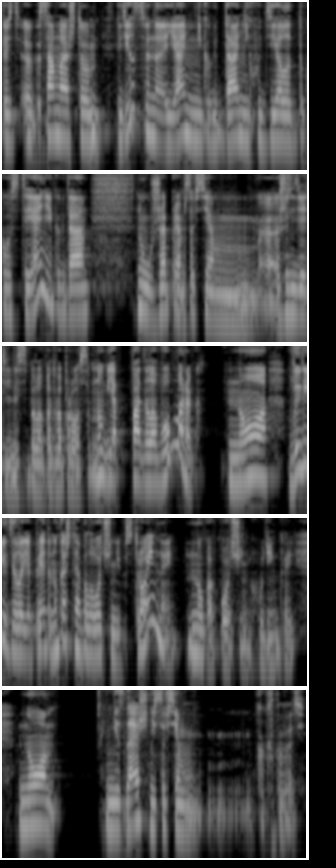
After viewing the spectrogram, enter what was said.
То есть э, самое, что единственное, я никогда не худела до такого состояния, когда ну, уже прям совсем э, жизнедеятельность была под вопросом. Ну, я падала в обморок, но выглядела я при этом, ну, конечно, я была очень стройной, ну, как очень худенькой, но не знаешь, не совсем, как сказать,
